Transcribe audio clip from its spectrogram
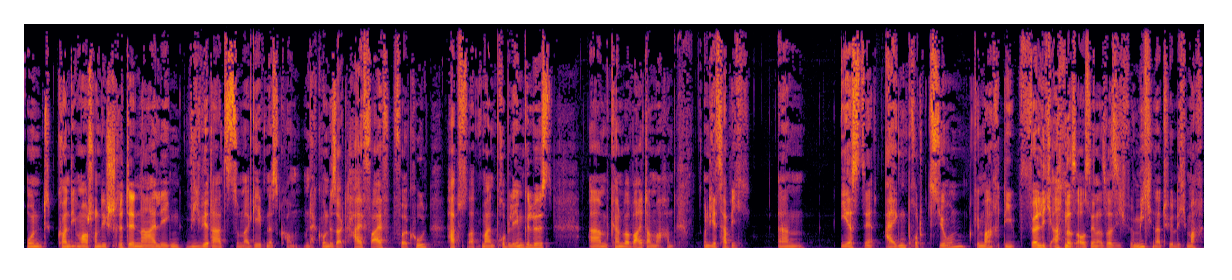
und konnte ihm auch schon die Schritte nahelegen, wie wir da jetzt zum Ergebnis kommen. Und der Kunde sagt, High Five, voll cool, hat, hat mein Problem gelöst ähm, können wir weitermachen. Und jetzt habe ich ähm, erste Eigenproduktionen gemacht, die völlig anders aussehen, als was ich für mich natürlich mache.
